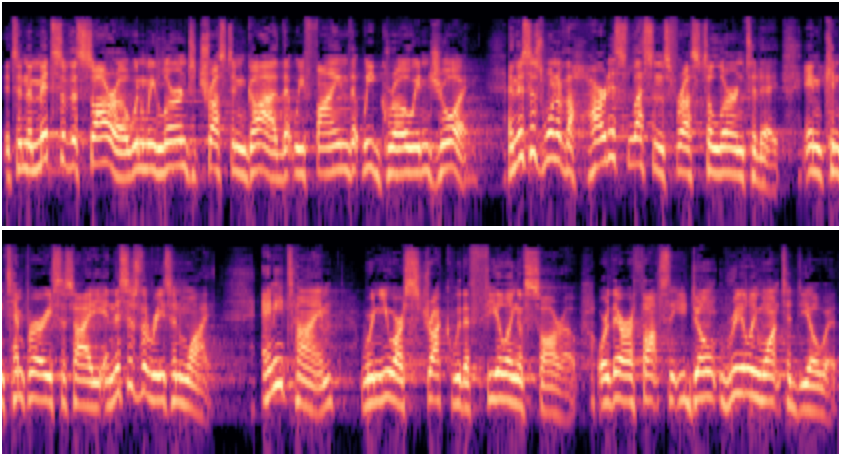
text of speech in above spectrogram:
It's in the midst of the sorrow when we learn to trust in God that we find that we grow in joy. And this is one of the hardest lessons for us to learn today in contemporary society. And this is the reason why. Anytime when you are struck with a feeling of sorrow, or there are thoughts that you don't really want to deal with,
